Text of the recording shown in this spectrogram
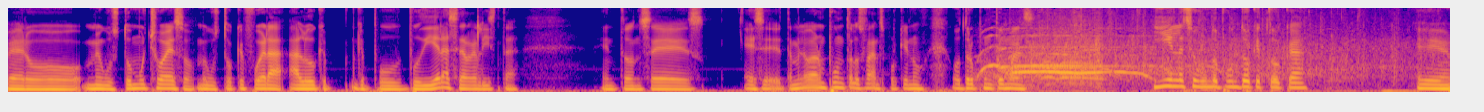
Pero me gustó mucho eso, me gustó que fuera algo que, que pudiera ser realista. Entonces, ese también le voy a dar un punto a los fans, ¿por qué no? Otro punto más. Y en el segundo punto que toca eh,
